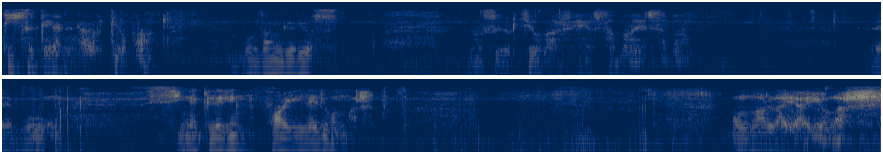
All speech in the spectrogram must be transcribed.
Pisliklerini örtüyor falan. Buradan görüyoruz. Nasıl örtüyorlar her sabah her sabah. Ve bu sineklerin failleri onlar. Onlarla yayıyorlar.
